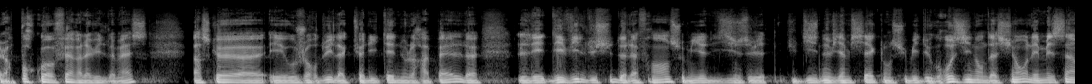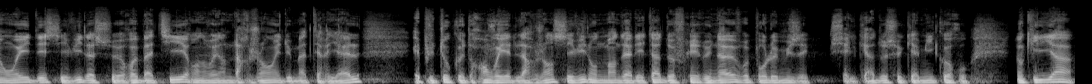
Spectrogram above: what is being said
Alors pourquoi offert à la ville de Metz? Parce que euh, et aujourd'hui l'actualité nous le rappelle, les des villes du sud de la France au milieu du 19e siècle ont subi de grosses inondations. Les Messins ont aidé ces villes à se rebâtir en envoyant de l'argent et du matériel. Et plutôt que de renvoyer de l'argent, ces villes ont demandé à l'État d'offrir une œuvre pour le musée. C'est le cas de ce Camille Corot. Donc il y a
